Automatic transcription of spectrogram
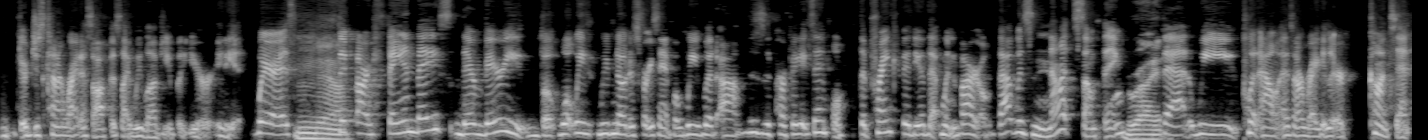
they're just kind of write us off as like we love you, but you're an idiot. Whereas Yeah. the, our fan base, they're very. But what we we've noticed, for example, we would. Um, this is a perfect example. The prank video that went viral. That was not something Right. that we put out as our regular content,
